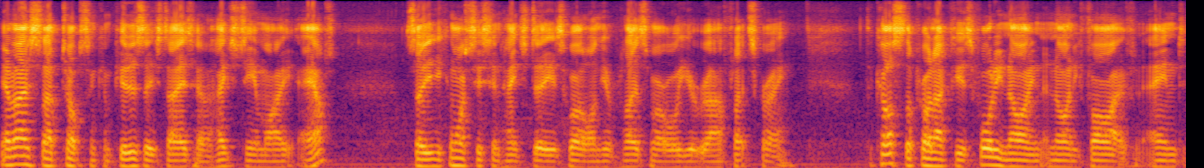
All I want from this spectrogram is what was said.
now most laptops and computers these days have HDMI out so you can watch this in HD as well on your plasma or your uh, flat screen. The cost of the product is $49.95 and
